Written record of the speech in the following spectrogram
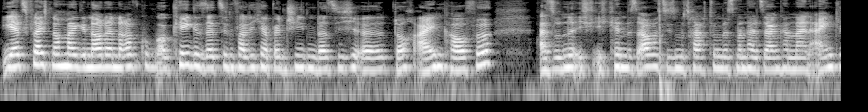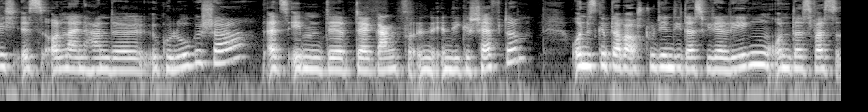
jetzt vielleicht nochmal genau dann darauf gucken, okay, Gesetz den Fall, ich habe entschieden, dass ich äh, doch einkaufe also ne, ich, ich kenne das auch aus diesen Betrachtungen, dass man halt sagen kann, nein, eigentlich ist Onlinehandel ökologischer als eben der, der Gang in, in die Geschäfte. Und es gibt aber auch Studien, die das widerlegen. Und das, was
